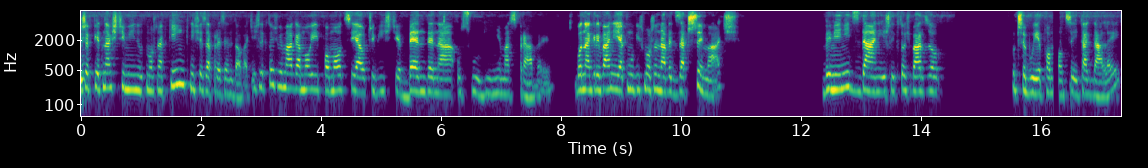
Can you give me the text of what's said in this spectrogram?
że w 15 minut można pięknie się zaprezentować. Jeśli ktoś wymaga mojej pomocy, ja oczywiście będę na usługi, nie ma sprawy, bo nagrywanie, jak mówisz, można nawet zatrzymać, wymienić zdanie, jeśli ktoś bardzo potrzebuje pomocy i tak dalej.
